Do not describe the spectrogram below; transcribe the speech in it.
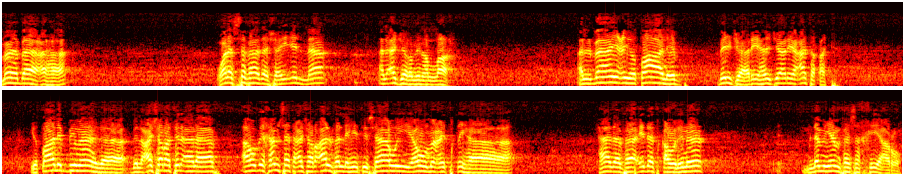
ما باعها ولا استفاد شيء إلا الأجر من الله. البائع يطالب بالجارية الجارية عتقت. يطالب بماذا؟ بالعشرة الآلاف أو بخمسة عشر ألف اللي هي تساوي يوم عتقها. هذا فائدة قولنا لم ينفسخ خياره.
